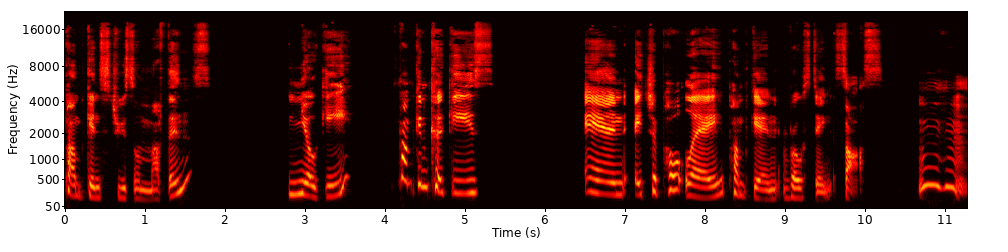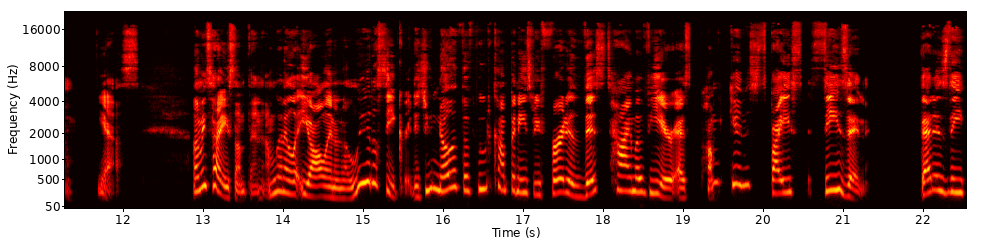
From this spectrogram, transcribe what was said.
pumpkin streusel muffins, gnocchi, pumpkin cookies, and a chipotle pumpkin roasting sauce. Mm-hmm. Yes. Let me tell you something. I'm going to let y'all in on a little secret. Did you know that the food companies refer to this time of year as pumpkin spice season? That is the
